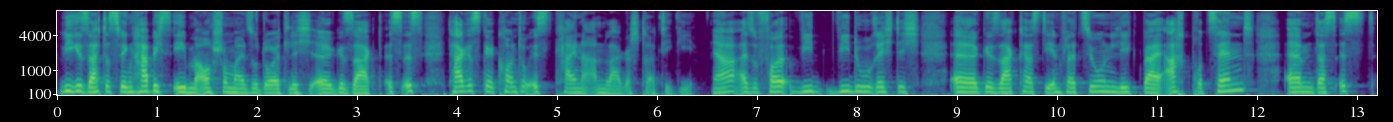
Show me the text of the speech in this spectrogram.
wie gesagt, deswegen habe ich es eben auch schon mal so deutlich äh, gesagt. Es ist, Tagesgeldkonto ist keine Anlagestrategie. Ja, also voll, wie, wie du richtig äh, gesagt hast, die Inflation liegt bei 8 Prozent. Ähm, das ist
